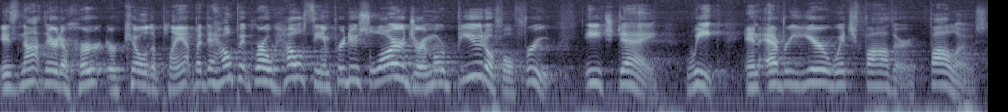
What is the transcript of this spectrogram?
is not there to hurt or kill the plant, but to help it grow healthy and produce larger and more beautiful fruit each day, week, and every year which Father follows.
